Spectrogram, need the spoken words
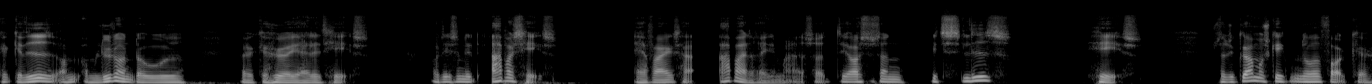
Kan, kan vide, om, om lytteren derude øh, kan høre, at jeg er lidt hæs. Og det er sådan lidt arbejdshæs. At jeg faktisk har arbejdet rigtig meget. Så det er også sådan et slidshæs. Så det gør måske ikke noget, at folk kan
